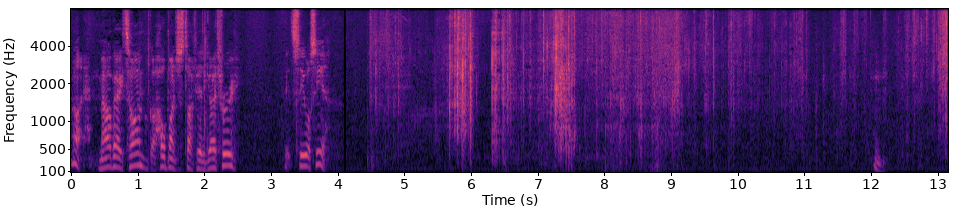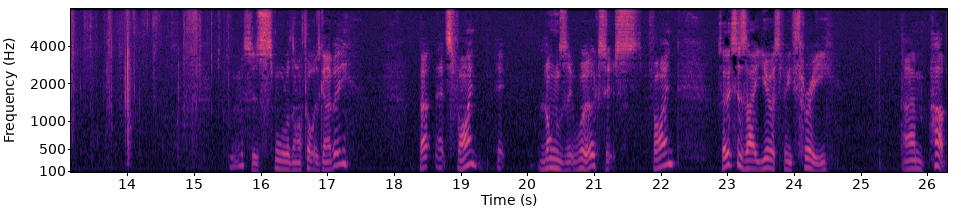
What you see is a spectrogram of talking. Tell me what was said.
Right, mailbag time. I've got a whole bunch of stuff here to go through. Let's see what's here. Hmm. This is smaller than I thought it was going to be, but that's fine. It, as long as it works, it's fine. So this is a USB 3 um, hub,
